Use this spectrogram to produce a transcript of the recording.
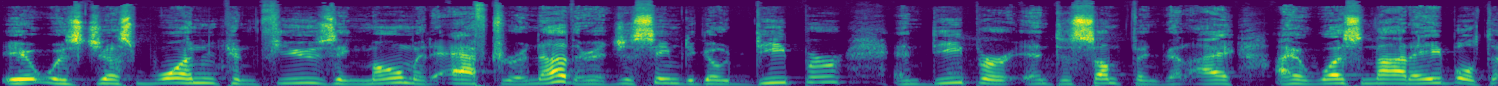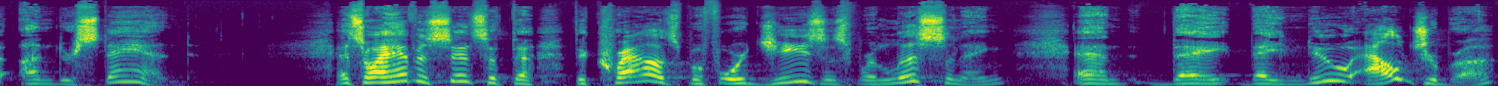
it was just one confusing moment after another. It just seemed to go deeper and deeper into something that I, I was not able to understand. And so I have a sense that the, the crowds before Jesus were listening and they, they knew algebra,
